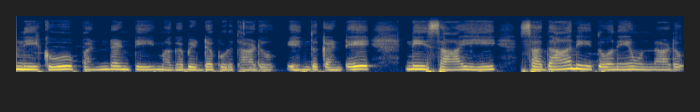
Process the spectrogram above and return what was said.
నీకు పండంటి మగబిడ్డ పుడతాడు. ఎందుకంటే నీ సాయి సదా నీతోనే ఉన్నాడు.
